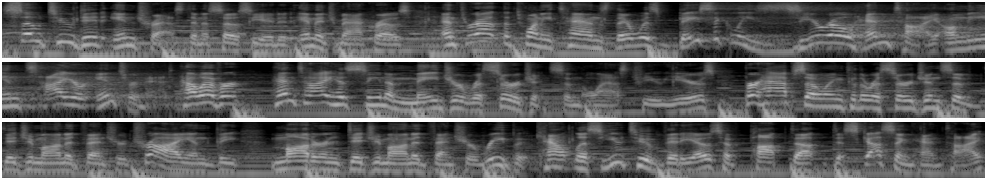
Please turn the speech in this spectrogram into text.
so too did interest in associated image macros, and throughout the 2010s, there was basically zero hentai on the entire internet. However, hentai has seen a major resurgence in the last few years, perhaps owing to the resurgence of Digimon Adventure Tri and the modern Digimon Adventure reboot. Countless YouTube videos have popped up discussing hentai,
